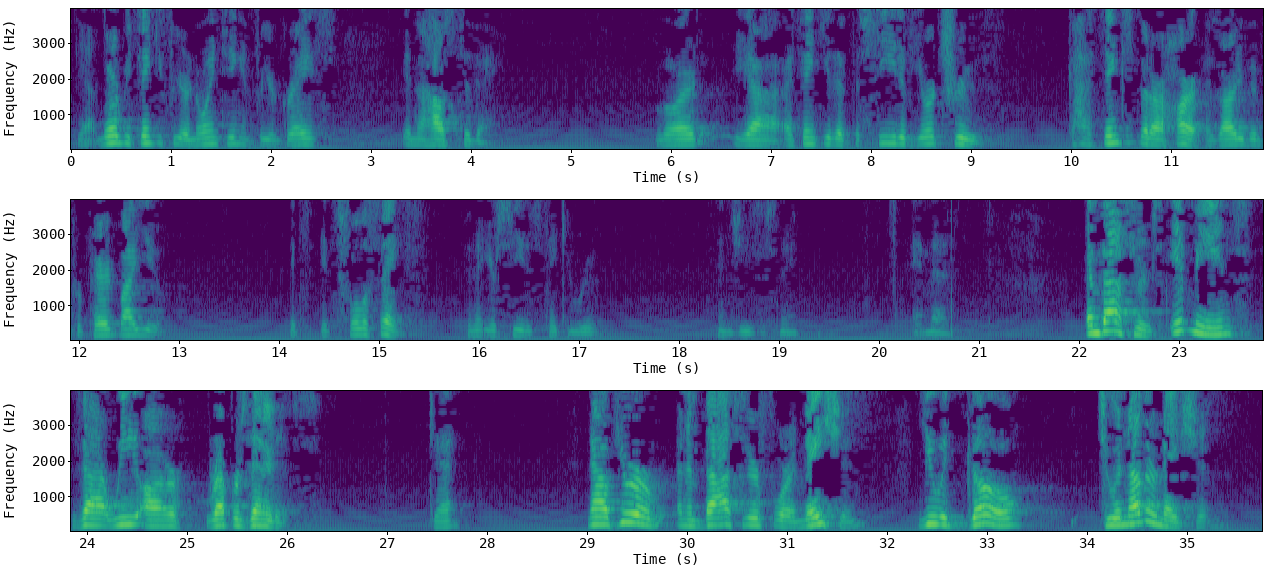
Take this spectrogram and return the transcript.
Yeah, Lord, we thank you for your anointing and for your grace in the house today. Lord, yeah, I thank you that the seed of your truth, God, thinks that our heart has already been prepared by you. It's, it's full of faith, and that your seed is taking root. In Jesus' name, amen. Ambassadors, it means that we are representatives. Okay? Now, if you're an ambassador for a nation, you would go to another nation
